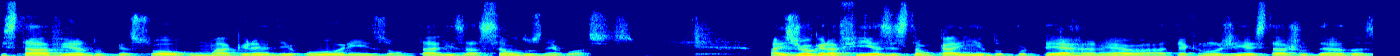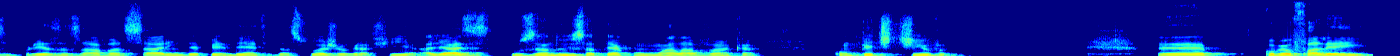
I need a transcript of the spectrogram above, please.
Está havendo, pessoal, uma grande horizontalização dos negócios. As geografias estão caindo por terra, né? a tecnologia está ajudando as empresas a avançarem independente da sua geografia, aliás, usando isso até com uma alavanca competitiva. É, como eu falei,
